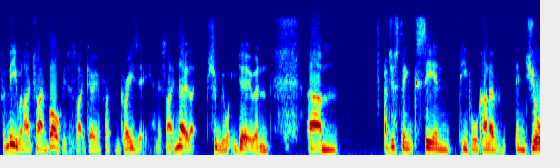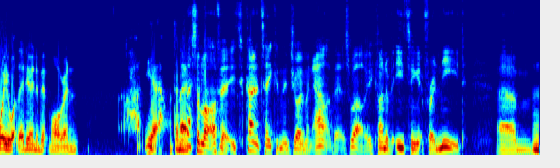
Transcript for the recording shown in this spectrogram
for me when I try and bulk, it's just like going fucking crazy, and it's like no, that shouldn't be what you do, and um, I just think seeing people kind of enjoy what they're doing a bit more, and uh, yeah, I don't know. that's a lot of it. It's kind of taking the enjoyment out of it as well. You're kind of eating it for a need um,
